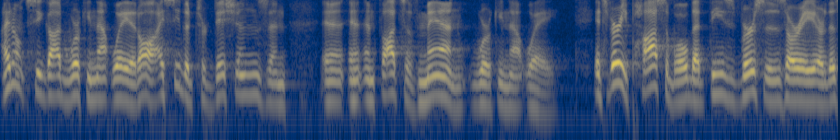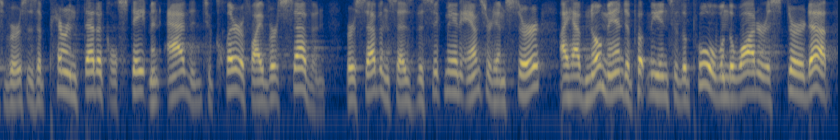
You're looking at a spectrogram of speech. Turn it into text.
I don't see God working that way at all. I see the traditions and, and, and thoughts of man working that way. It's very possible that these verses are a, or this verse is a parenthetical statement added to clarify verse 7. Verse 7 says, The sick man answered him, Sir, I have no man to put me into the pool when the water is stirred up,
